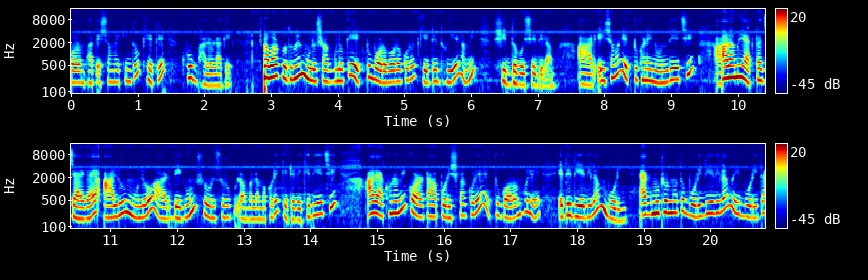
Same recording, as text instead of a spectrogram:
গরম ভাতের সঙ্গে কিন্তু খেতে খুব ভালো লাগে। সবার প্রথমে মূলো শাকগুলোকে একটু বড় বড় করে কেটে ধুয়ে আমি সিদ্ধ বসিয়ে দিলাম। আর এই সময় একটুখানি নুন দিয়েছি। আর আমি একটা জায়গায় আলু, মূলো আর বেগুন সরু সরু লম্বা লম্বা করে কেটে রেখে দিয়েছি। আর এখন আমি কড়াটা পরিষ্কার করে একটু গরম হলে এতে দিয়ে দিলাম বড়ি। এক মুঠোর মতো বড়ি দিয়ে দিলাম। এই বড়িটা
